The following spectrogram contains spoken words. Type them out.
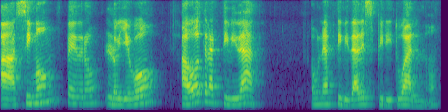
a Simón Pedro lo llevó a otra actividad, una actividad espiritual, ¿no?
